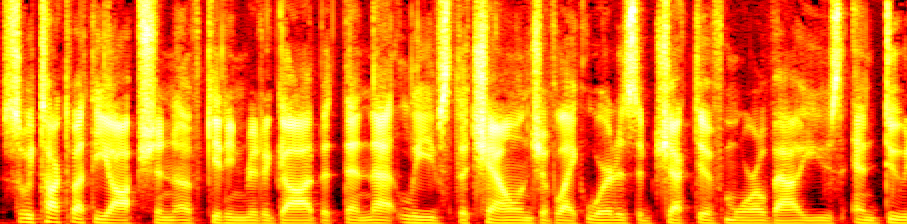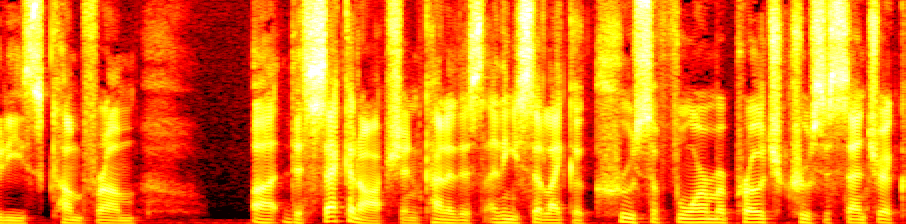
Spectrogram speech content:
So we talked about the option of getting rid of God, but then that leaves the challenge of like where does objective moral values and duties come from? Uh, the second option, kind of this, I think you said like a cruciform approach, crucicentric.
